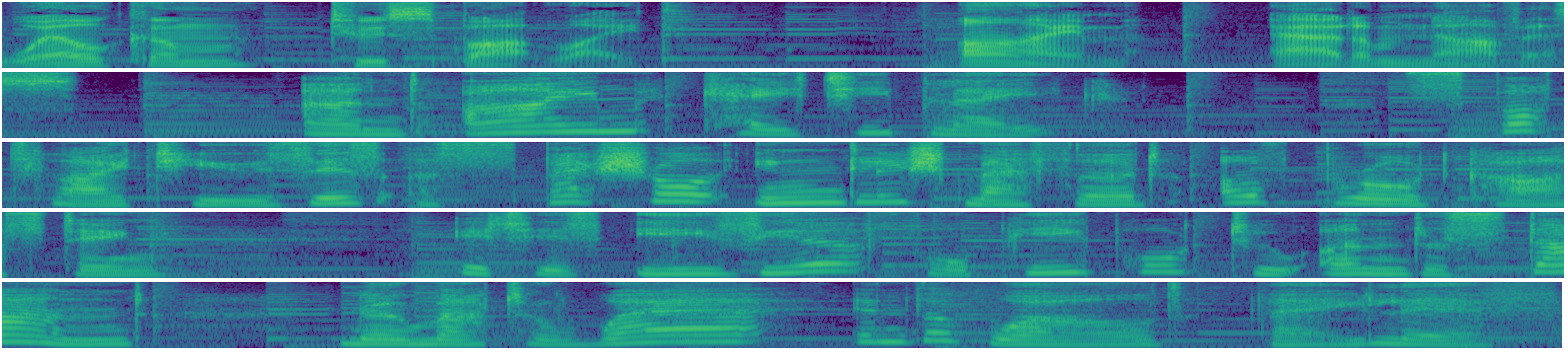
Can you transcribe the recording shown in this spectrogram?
Welcome to Spotlight. I'm Adam Navis. And I'm Katie Blake. Spotlight uses a special English method of broadcasting. It is easier for people to understand no matter where in the world they live.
